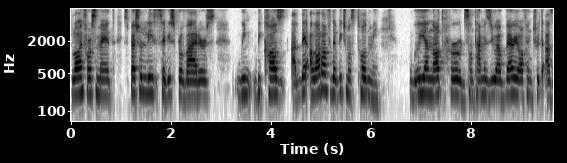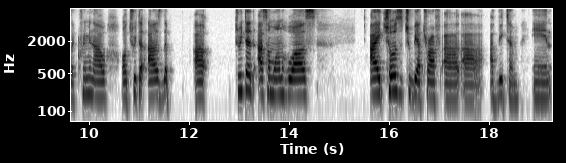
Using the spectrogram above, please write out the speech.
law enforcement especially service providers we because they, a lot of the victims told me we are not heard. Sometimes you are very often treated as a criminal or treated as the uh, treated as someone who was I chose to be a traf uh, uh, a victim, and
